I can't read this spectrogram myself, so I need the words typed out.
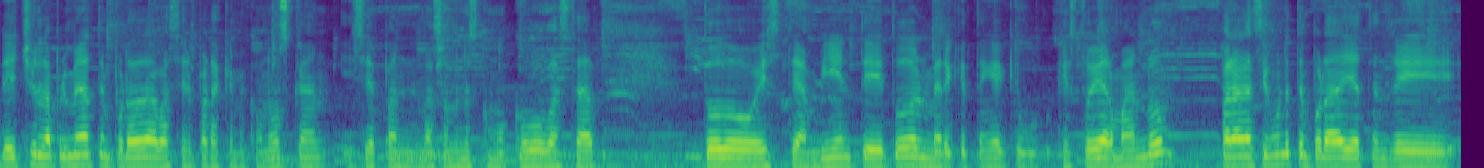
De hecho, la primera temporada va a ser para que me conozcan y sepan más o menos cómo va a estar todo este ambiente, todo el merequetengue que, que estoy armando. Para la segunda temporada ya tendré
